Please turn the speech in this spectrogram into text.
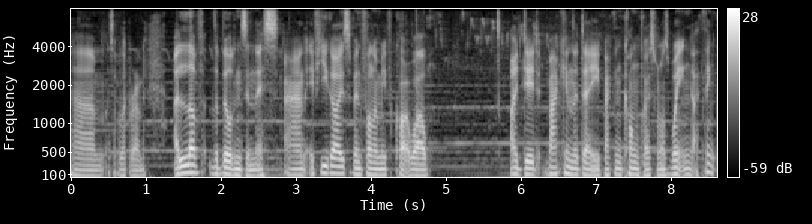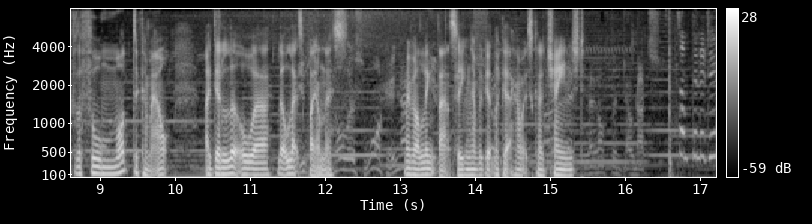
Um, let's have a look around. I love the buildings in this, and if you guys have been following me for quite a while, I did back in the day, back in Conquest, when I was waiting, I think, for the full mod to come out. I did a little uh, little let's play on this. Maybe I'll link that so you can have a good look at how it's kind of changed. Something to do?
